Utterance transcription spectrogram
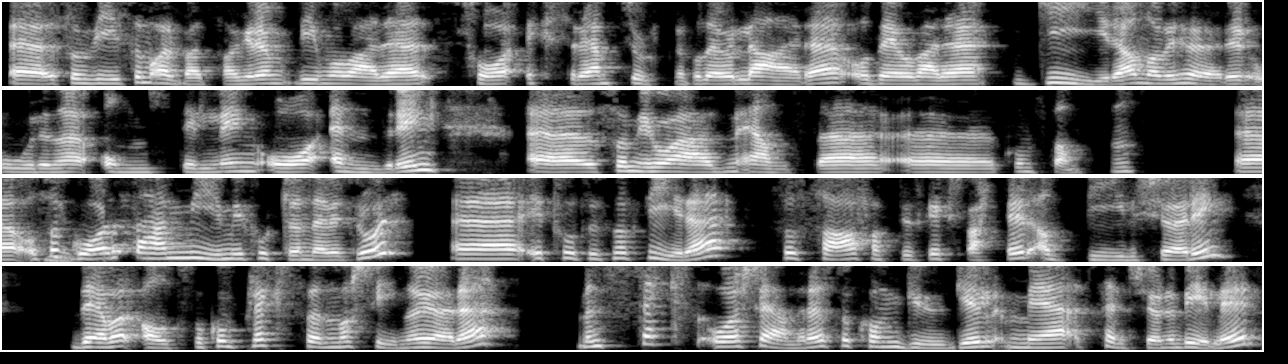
Så vi som arbeidstakere vi må være så ekstremt sultne på det å lære og det å være gira når vi hører ordene omstilling og endring, som jo er den eneste konstanten. Og så mm. går dette her mye mye fortere enn det vi tror. I 2004 så sa faktisk eksperter at bilkjøring det var altfor komplekst for en maskin å gjøre. Men seks år senere så kom Google med selvkjørende biler,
